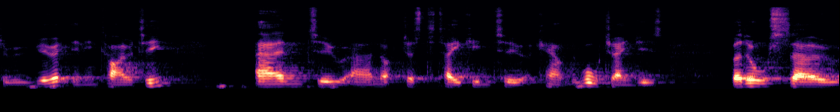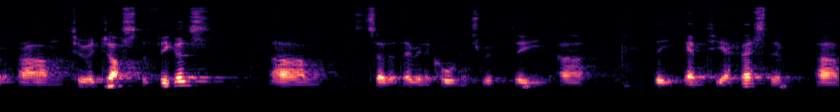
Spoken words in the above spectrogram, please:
to review it in entirety and to uh, not just take into account the rule changes, but also um, to adjust the figures um, so that they're in accordance with the, uh, the MTFS, the um,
